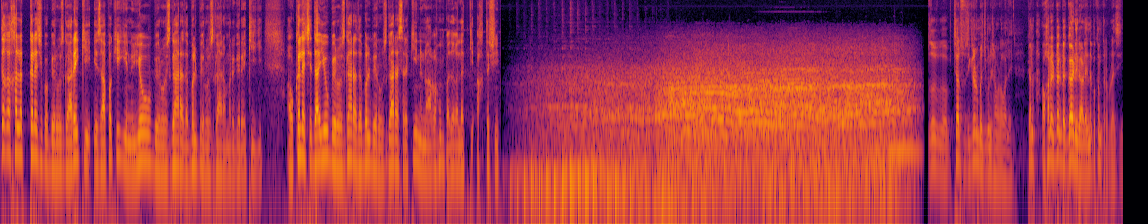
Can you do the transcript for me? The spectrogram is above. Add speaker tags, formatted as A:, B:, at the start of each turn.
A: دغه خلک کله چې په بېروزګارۍ کې اضافه کېږي، نو یو بېروزګاره د بل بېروزګاره ملګری کېږي او کله چې دا یو بېروزګاره د بل بېروزګاره سره کېني، نو هغه هم په دغه لت کې اخته شي.
B: چرس او سګرټ مو په جیبونو شمړولې. کنه او خلک ډګ ډګ ګاډي راړي نه په کم طرف راځي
